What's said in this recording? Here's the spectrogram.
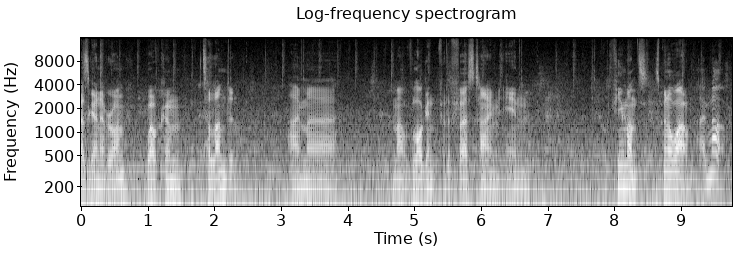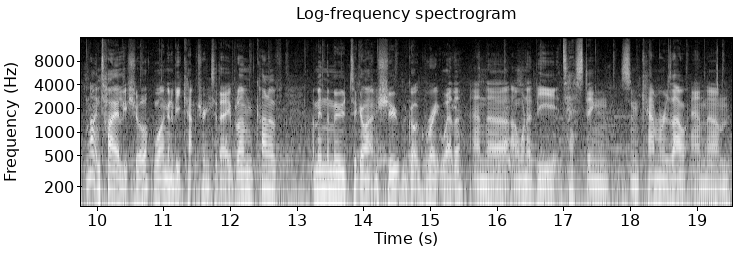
everyone. Welcome to London. I'm, uh, I'm out vlogging for the first time in a few months. It's been a while. I'm not not entirely sure what I'm going to be capturing today, but I'm kind of I'm in the mood to go out and shoot. We've got great weather, and uh, I want to be testing some cameras out and um,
